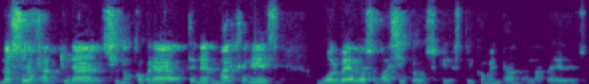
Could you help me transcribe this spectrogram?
no solo facturar, sino cobrar, tener márgenes, volver a los básicos que estoy comentando en las redes.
